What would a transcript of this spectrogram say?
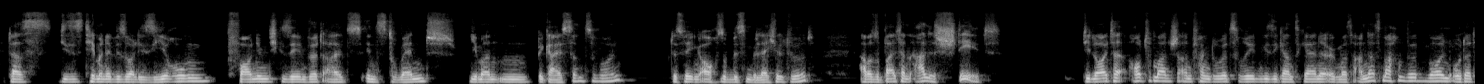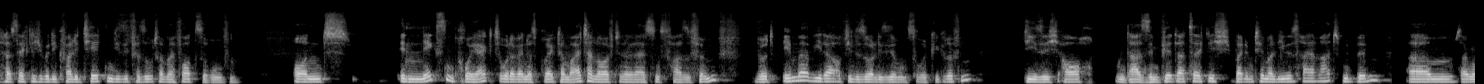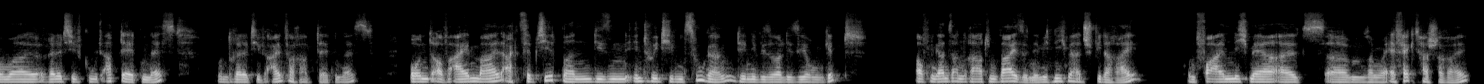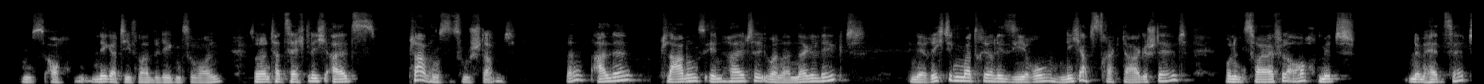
dass dieses Thema der Visualisierung vornehmlich gesehen wird als Instrument, jemanden begeistern zu wollen. Deswegen auch so ein bisschen belächelt wird. Aber sobald dann alles steht, die Leute automatisch anfangen, darüber zu reden, wie sie ganz gerne irgendwas anders machen würden wollen oder tatsächlich über die Qualitäten, die sie versucht haben, hervorzurufen. Und im nächsten Projekt oder wenn das Projekt dann weiterläuft in der Leistungsphase 5, wird immer wieder auf die Visualisierung zurückgegriffen, die sich auch, und da sind wir tatsächlich bei dem Thema Liebesheirat mit BIM, ähm, sagen wir mal, relativ gut updaten lässt und relativ einfach updaten lässt. Und auf einmal akzeptiert man diesen intuitiven Zugang, den die Visualisierung gibt, auf eine ganz andere Art und Weise, nämlich nicht mehr als Spielerei und vor allem nicht mehr als, ähm, sagen wir, Effekthascherei, um es auch negativ mal belegen zu wollen, sondern tatsächlich als Planungszustand. Ne? Alle Planungsinhalte übereinander gelegt, in der richtigen Materialisierung, nicht abstrakt dargestellt und im Zweifel auch mit einem Headset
